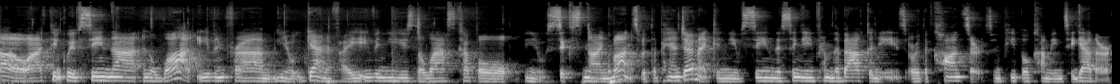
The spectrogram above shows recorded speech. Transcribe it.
Oh, I think we've seen that a lot, even from, you know, again, if I even use the last couple, you know, six, nine months with the pandemic, and you've seen the singing from the balconies or the concerts and people coming together.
